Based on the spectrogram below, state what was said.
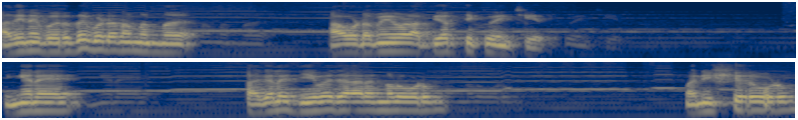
അതിനെ വെറുതെ വിടണമെന്ന് ആ ഉടമയോട് അഭ്യർത്ഥിക്കുകയും ചെയ്തു. ഇങ്ങനെ സകല ജീവജാലങ്ങളോടും മനുഷ്യരോടും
